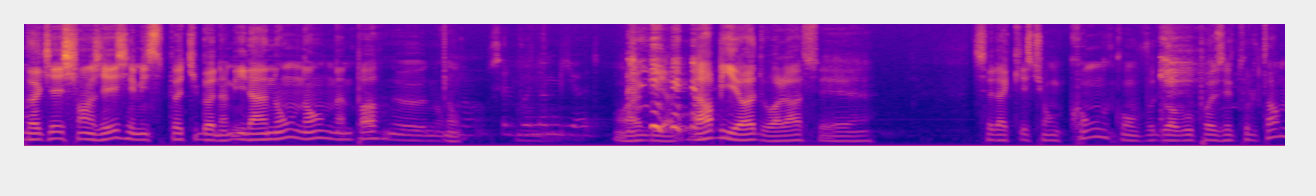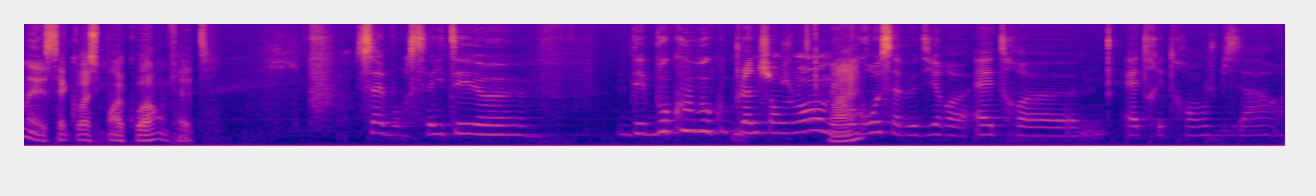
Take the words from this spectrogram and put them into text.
donc j'ai changé, j'ai mis ce petit bonhomme. Il a un nom, non Même pas? Euh, non. Non. Non, c'est le bonhomme biode. Ouais, biode. Alors biode, voilà, c'est, c'est la question con qu'on vous- doit vous poser tout le temps, mais ça correspond à quoi en fait? Ça, bon, ça a été euh, des beaucoup, beaucoup, plein de changements, mais Ouais. en gros, ça veut dire euh, être, euh, être étrange, bizarre.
